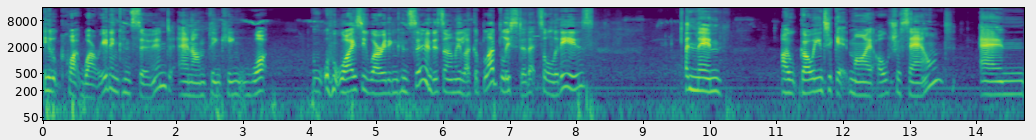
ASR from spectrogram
he looked quite worried and concerned, and I'm thinking, What why is he worried and concerned? It's only like a blood blister, that's all it is. And then I go in to get my ultrasound, and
